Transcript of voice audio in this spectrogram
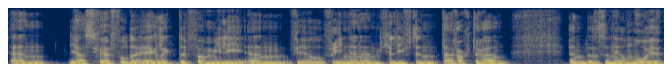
En ja, schuifelde eigenlijk de familie en veel vrienden en geliefden daarachteraan. En dat is een heel mooie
